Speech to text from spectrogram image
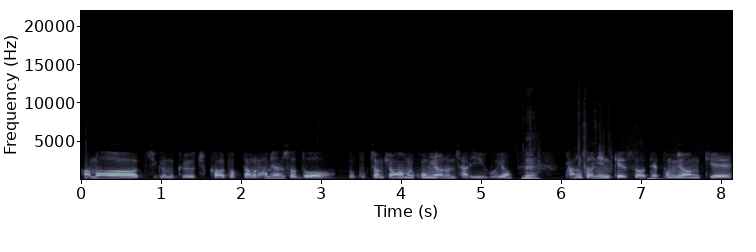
아마 지금 그 축하와 덕담을 하면서도 또 국정 경험을 공유하는 자리이고요. 네. 당선인께서 대통령께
